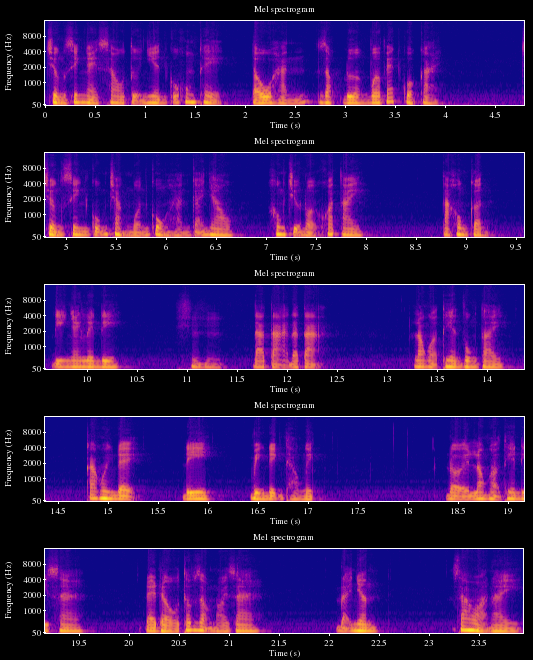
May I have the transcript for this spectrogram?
Trường sinh ngày sau tự nhiên cũng không thể Tấu hắn dọc đường vơ vét của cải. Trường sinh cũng chẳng muốn cùng hắn cãi nhau, Không chịu nổi khoát tay. Ta không cần. Đi nhanh lên đi. Đa tạ đa tạ. Long Hạo Thiên vung tay. Các huynh đệ, Đi. Bình định thảo nghịch. Đợi Long Hạo Thiên đi xa, Đại đầu thấp giọng nói ra. Đại nhân, Gia hỏa này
